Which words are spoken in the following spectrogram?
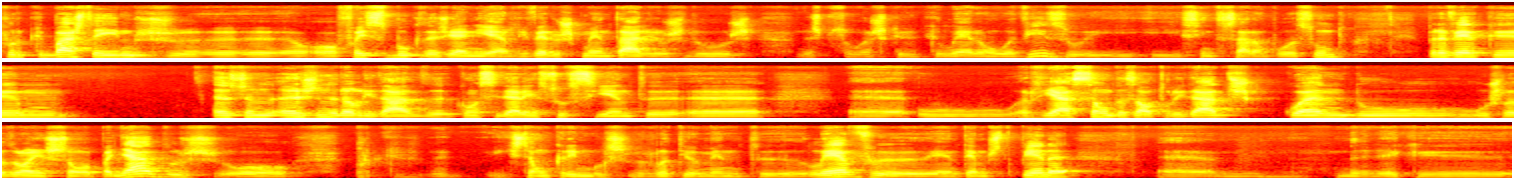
porque basta irmos eh, eh, ao Facebook da GNR e ver os comentários dos, das pessoas que, que leram o aviso e, e, se interessaram pelo assunto, para ver que hum, a, generalidade considera insuficiente uh, uh, a reação das autoridades quando os ladrões são apanhados, ou porque isto é um crime relativamente leve em termos de pena. De maneira que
